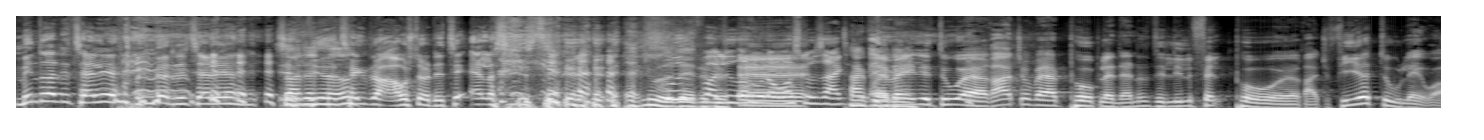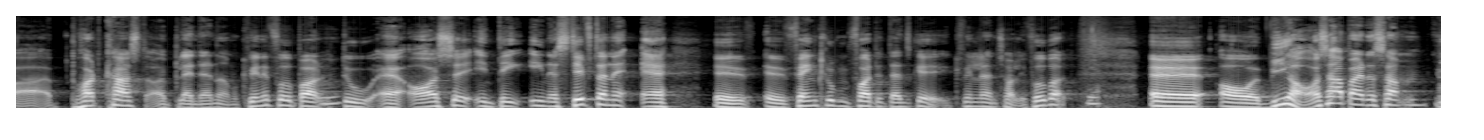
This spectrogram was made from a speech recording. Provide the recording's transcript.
mindre detalje, mindre detalje. Så er det havde med. tænkt at afsløre det til allersidst. Gud, det, hvor du. lyder hun Øh, overskudsagt. tak for det. Amalie, du er radiovært på blandt andet det lille felt på øh, Radio 4. Du laver podcast og blandt andet om kvindefodbold. Mm. Du er også en, del, en af stifterne af øh, øh, fanklubben for det danske kvindelandshold i fodbold. Ja. Øh, og vi har også arbejdet sammen. Jeg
